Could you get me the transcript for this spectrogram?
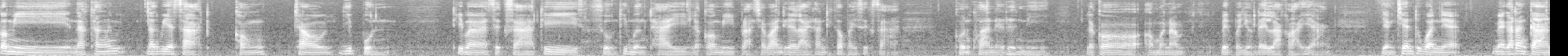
ก็มีนักทั้งนักวิทยาศาสตร์ของชาวญี่ปุ่นที่มาศึกษาที่ศูนย์ที่เมืองไทย แล้วก็มีปราชญ์ชาวบ้านที่หลายท่านที่เข้าไปศึกษาค้นคว้าในเรื่องนี้ แล้วก็เอามานำเป็นประโยชน์ได้หลากหลายอย่าง อย่างเช่นทุกวันเนี้ยแม้กระทั่งการ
